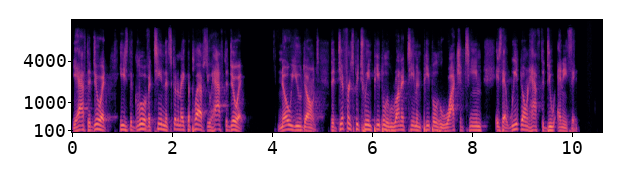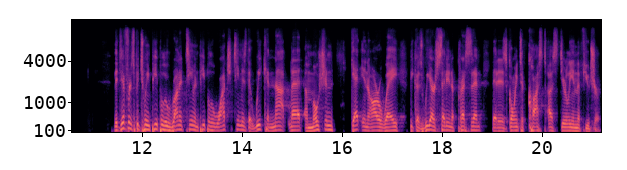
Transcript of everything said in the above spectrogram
You have to do it. He's the glue of a team that's going to make the playoffs. You have to do it. No, you don't. The difference between people who run a team and people who watch a team is that we don't have to do anything. The difference between people who run a team and people who watch a team is that we cannot let emotion get in our way because we are setting a precedent that is going to cost us dearly in the future.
